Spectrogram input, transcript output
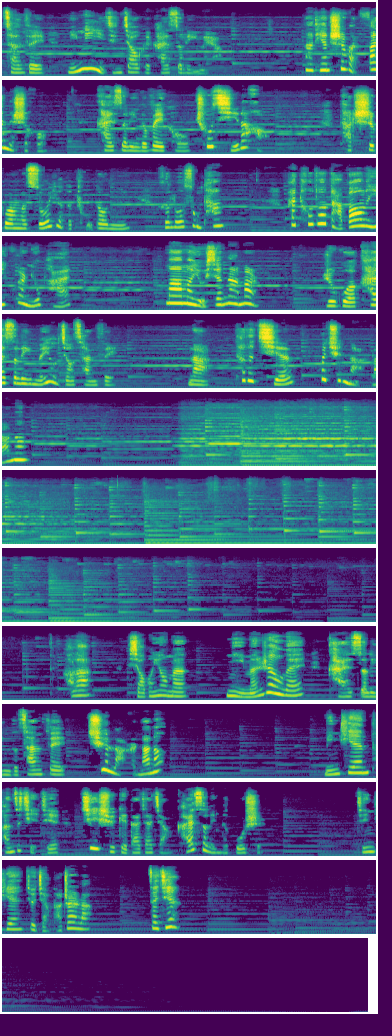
餐费明明已经交给凯瑟琳了呀。那天吃晚饭的时候，凯瑟琳的胃口出奇的好，她吃光了所有的土豆泥和罗宋汤，还偷偷打包了一块牛排。妈妈有些纳闷：如果凯瑟琳没有交餐费，那她的钱会去哪儿了呢？好啦，小朋友们，你们认为凯瑟琳的餐费去哪儿了呢？明天团子姐姐继续给大家讲凯瑟琳的故事。今天就讲到这儿了，再见。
